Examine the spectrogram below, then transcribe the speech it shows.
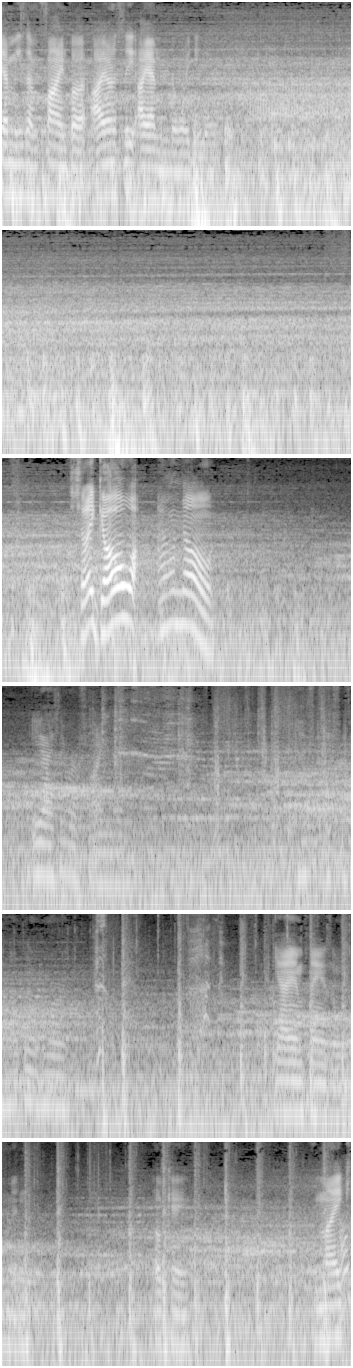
Like that means I'm fine, but I honestly, I have no idea. Should I go? I don't know. Yeah, I think we're fine now. Yeah, I am playing as a woman. Okay. Mike.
